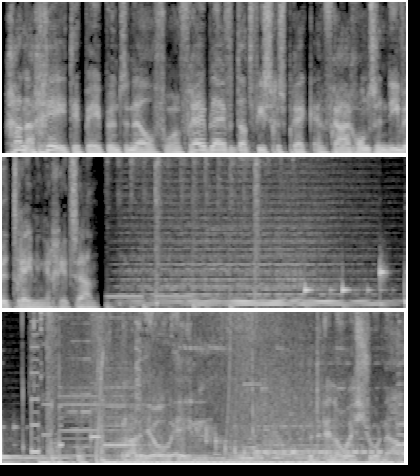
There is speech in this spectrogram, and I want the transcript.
Ga naar gitp.nl voor een vrijblijvend adviesgesprek... en vraag ons een nieuwe trainingengids aan. Radio 1, het NOS-journaal.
